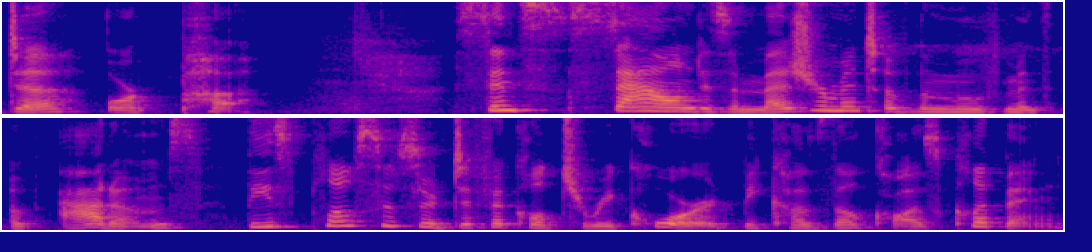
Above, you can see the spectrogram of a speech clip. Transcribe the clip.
d, or p. Since sound is a measurement of the movements of atoms, these plosives are difficult to record because they'll cause clipping.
